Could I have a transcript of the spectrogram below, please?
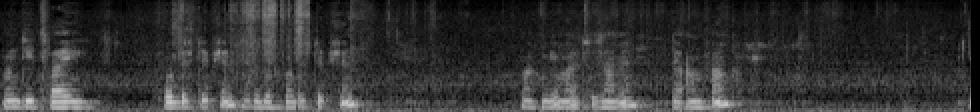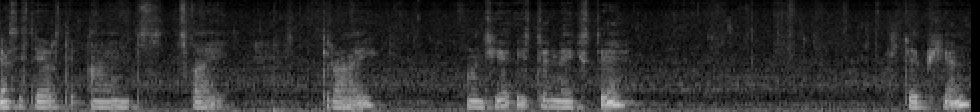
und die zwei Vorderstäbchen oder das Vorderstäbchen machen wir mal zusammen, der Anfang. Das ist der erste. 1, 2, 3 und hier ist der nächste Stäbchen.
